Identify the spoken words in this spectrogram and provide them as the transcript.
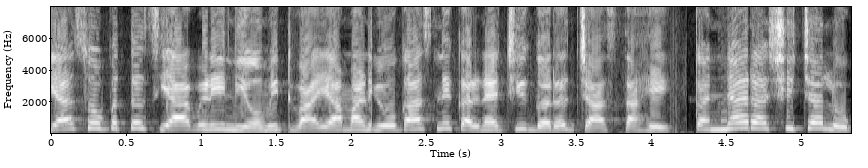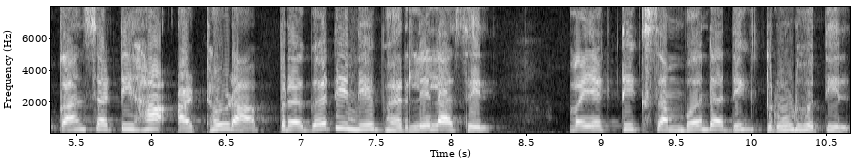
यासोबतच यावेळी नियमित व्यायाम आणि योगासने करण्याची गरज जास्त आहे. कन्या राशीच्या लोकांसाठी हा आठवडा प्रगतीने भरलेला असेल. वैयक्तिक संबंध अधिक दृढ होतील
